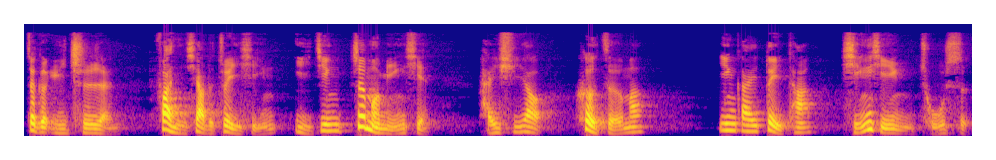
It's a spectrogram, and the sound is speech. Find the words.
这个愚痴人犯下的罪行已经这么明显，还需要贺责吗？”应该对他行刑处死。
